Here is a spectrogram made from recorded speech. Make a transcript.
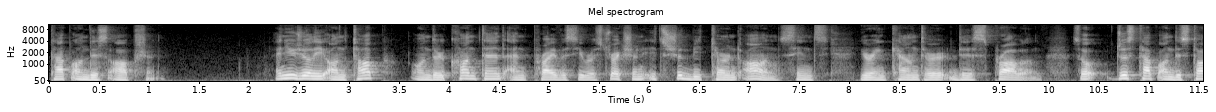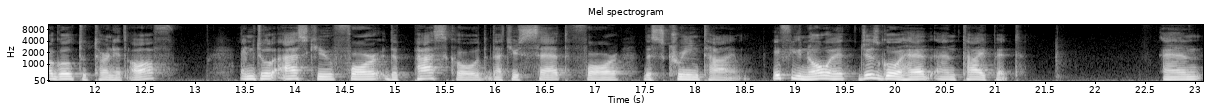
Tap on this option. And usually on top, under content and privacy restriction, it should be turned on since you encounter this problem. So just tap on this toggle to turn it off and it will ask you for the passcode that you set for the screen time. If you know it, just go ahead and type it. And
